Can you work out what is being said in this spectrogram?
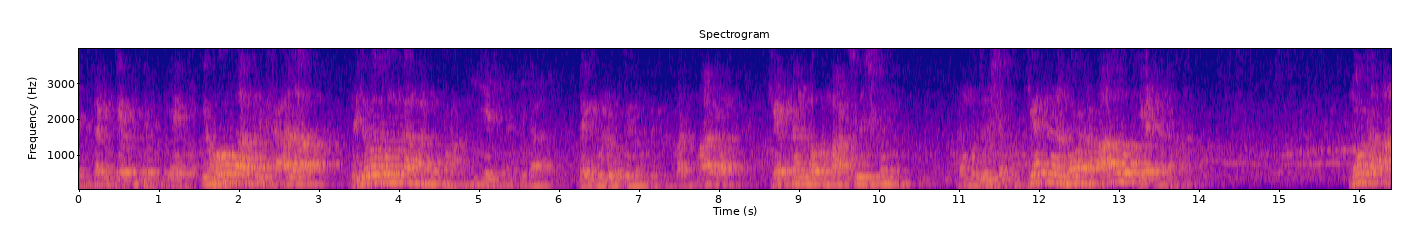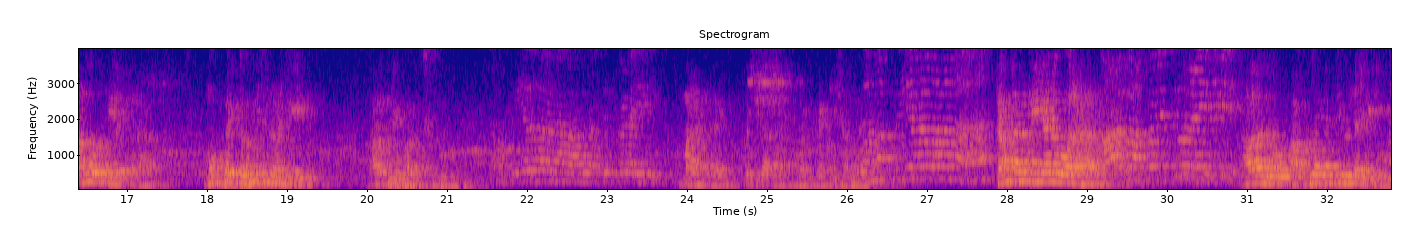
ఎందుకంటే దేవుని పెడితే యహోవాకు చాలా విరోధంగా మనం పాపం చేసినట్లుగా పెట్టాడు. ఒక మాట కీర్తనలో ఒక మాట చూసుకుని నమ్ముదు కీర్తన నూట ఆరో కీర్తన నూట ఆరో కీర్తన ముప్పై తొమ్మిది నుండి నలభై వరకు. మన కొద్దిగా గట్టి. తమ క్రియల వలన. వాళ్ళు అప్రవృత్తులై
